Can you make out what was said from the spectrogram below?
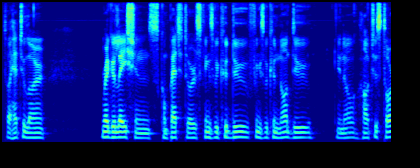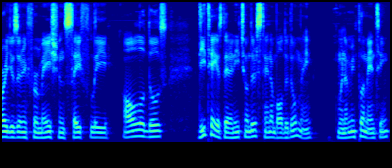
So I had to learn regulations, competitors, things we could do, things we could not do, you know, how to store user information safely, all of those details that I need to understand about the domain when I'm implementing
